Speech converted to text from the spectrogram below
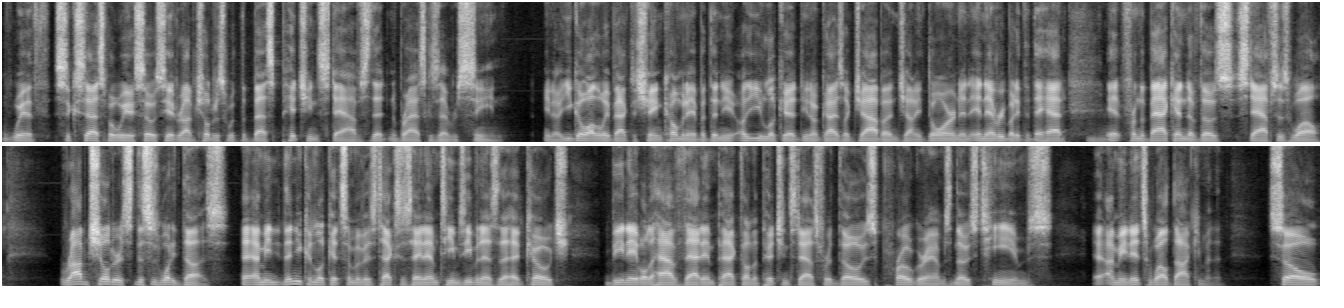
with success, but we associate Rob Childress with the best pitching staffs that Nebraska's ever seen. You know, you go all the way back to Shane Komine, but then you you look at you know guys like Joba and Johnny Dorn and, and everybody that they had mm-hmm. it, from the back end of those staffs as well. Rob Childress, this is what he does. I mean, then you can look at some of his Texas A&M teams, even as the head coach, being able to have that impact on the pitching staffs for those programs and those teams. I mean, it's well documented. So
